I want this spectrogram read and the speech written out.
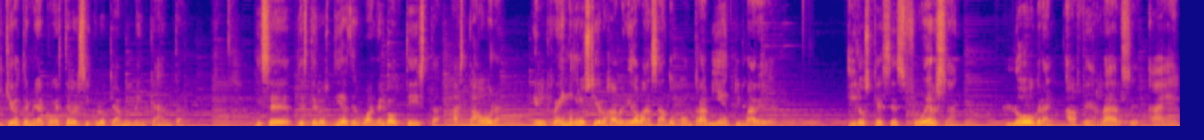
Y quiero terminar con este versículo que a mí me encanta. Dice, desde los días de Juan el Bautista hasta ahora, el reino de los cielos ha venido avanzando contra viento y marea. Y los que se esfuerzan logran aferrarse a él.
